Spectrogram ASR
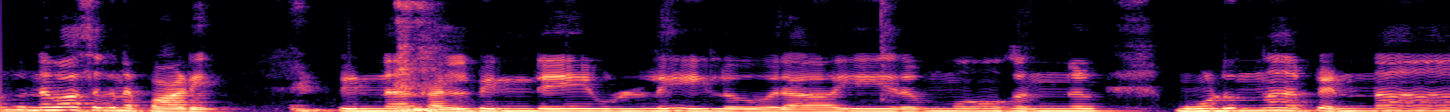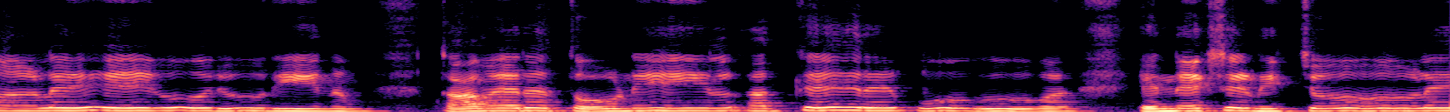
അപ്പം നവാസ് ഇങ്ങനെ പാടി. പിന്നെ കൽബിന്റെ ഉള്ളിലൊരായിരം മോഹങ്ങൾ മൂടുന്ന പെണ്ണാളെ ഒരു ദീനം താമര തോണിയിൽ അക്കരെ പോകുവാൻ എന്നെ ക്ഷണിച്ചോളേ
